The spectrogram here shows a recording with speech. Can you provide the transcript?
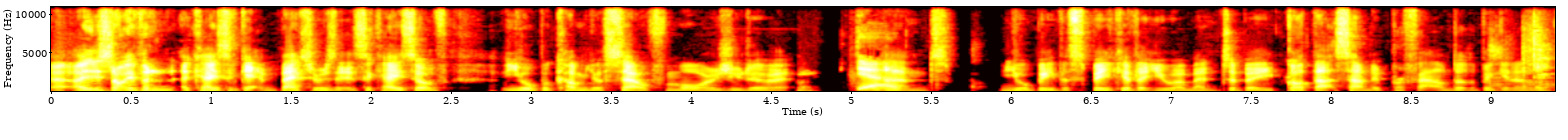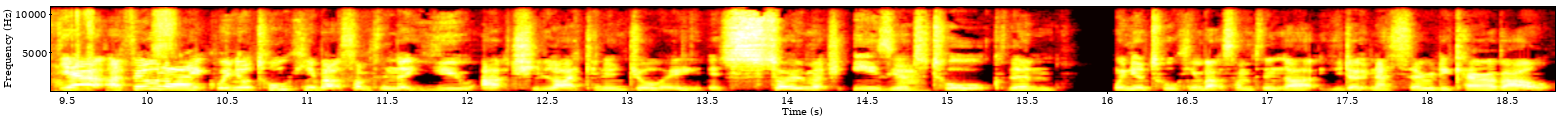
Uh, it's not even a case of getting better, is it? It's a case of you'll become yourself more as you do it. Yeah. And you'll be the speaker that you were meant to be. God, that sounded profound at the beginning of the podcast. Yeah, I feel like when you're talking about something that you actually like and enjoy, it's so much easier mm. to talk than when you're talking about something that you don't necessarily care about,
